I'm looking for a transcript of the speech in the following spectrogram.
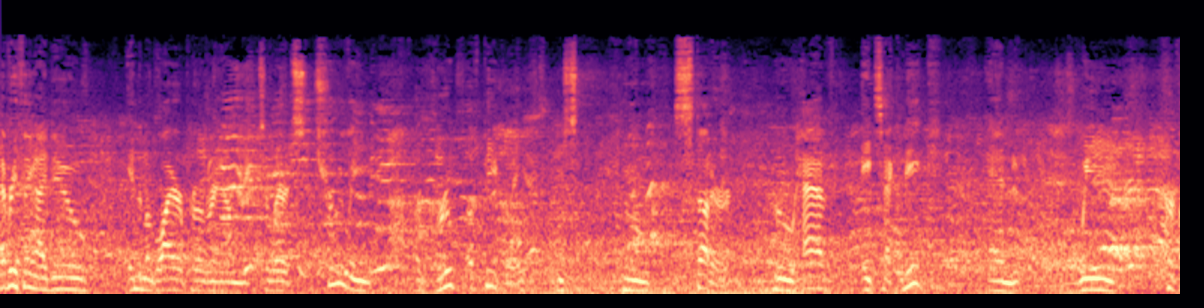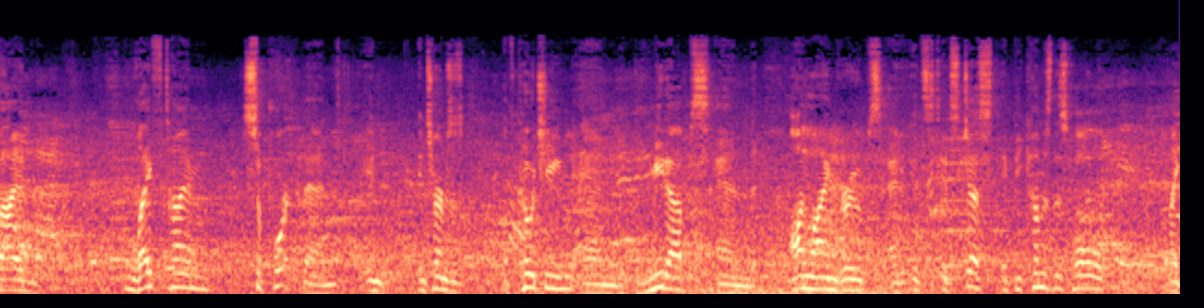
everything I do in the McGuire program, to where it's truly a group of people who, who stutter, who have a technique, and we provide lifetime support then in in terms of, of coaching and meetups and online groups and it's it's just it becomes this whole like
